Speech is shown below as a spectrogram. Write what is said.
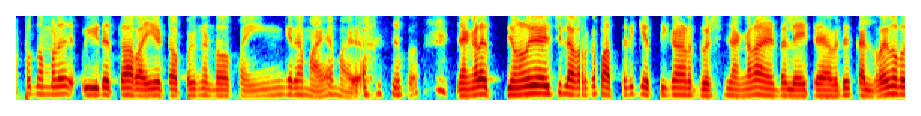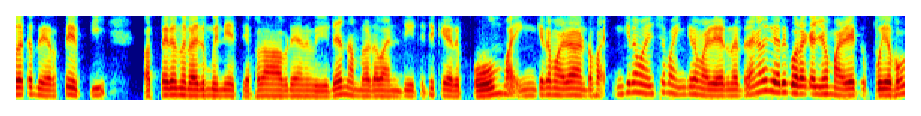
അപ്പൊ നമ്മൾ വീടെത്താറായി കേട്ടോ. അപ്പോഴും കണ്ടോ ഭയങ്കരമായ മഴ അപ്പൊ ഞങ്ങൾ ഞങ്ങൾ കഴിച്ചില്ല അവർക്ക് പത്തരയ്ക്ക് എത്തിക്കാണത് പക്ഷെ ഞങ്ങളായിട്ട് ലേറ്റ് ആയി. അവർ കല്ലറയെന്നുള്ളവരൊക്കെ നേരത്തെ എത്തി. പത്തര അതിന് മുന്നേ എത്തി. അപ്പോൾ അവിടെയാണ് വീട്. നമ്മളവിടെ വണ്ടി ഇട്ടിട്ട് കയറി പോവും. ഭയങ്കര മഴ കണ്ടോ? ഭയങ്കര മഴ. ഭയങ്കര മഴയായിരുന്നു ഞങ്ങൾ കയറി കുറെ കഴിഞ്ഞപ്പോൾ മഴയൊക്കെ പോയി. അപ്പോൾ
